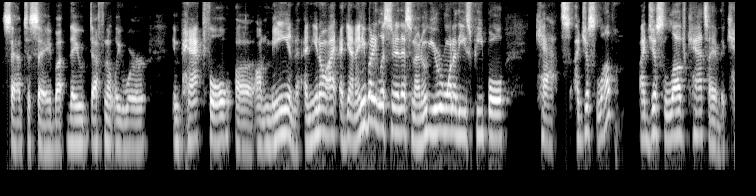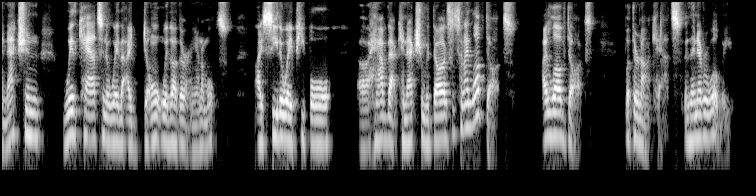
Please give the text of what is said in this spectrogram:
Sad to say, but they definitely were impactful uh, on me. And and you know, I, again, anybody listening to this, and I know you're one of these people. Cats, I just love them. I just love cats. I have the connection with cats in a way that I don't with other animals. I see the way people uh, have that connection with dogs. Listen, I love dogs. I love dogs, but they're not cats, and they never will be.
